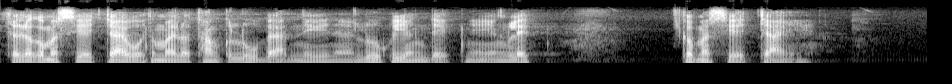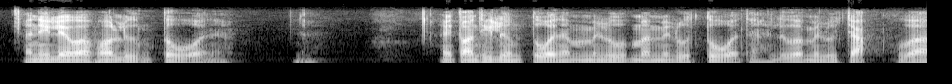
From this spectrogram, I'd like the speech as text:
เสร็จแล้วก็มาเสียใจว่าทำไมเราทำกับลูกแบบนี้นะลูกก็ยังเด็กเนี่ยยังเล็ก ก็มาเสียใจ อันนี้เรียกว่าเพราะลืมตัวนะไอตอนที่ลืมตัวนะมันไม่รู้มันไม่รู้ตัวนะหรือว่าไม่รู้จักว่า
